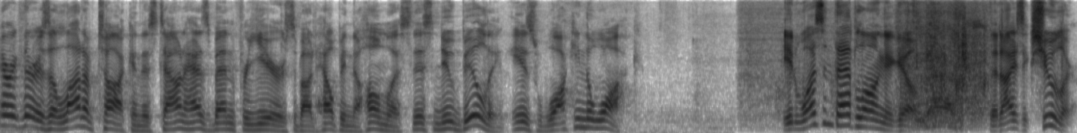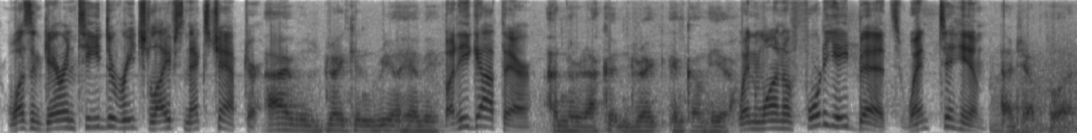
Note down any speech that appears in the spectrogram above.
Eric, there is a lot of talk in this town, has been for years, about helping the homeless. This new building is walking the walk. It wasn't that long ago that Isaac Schuler wasn't guaranteed to reach life's next chapter. I was drinking real heavy. But he got there. I knew that I couldn't drink and come here. When one of 48 beds went to him. I jumped for it.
